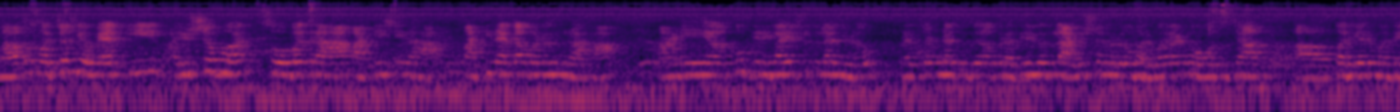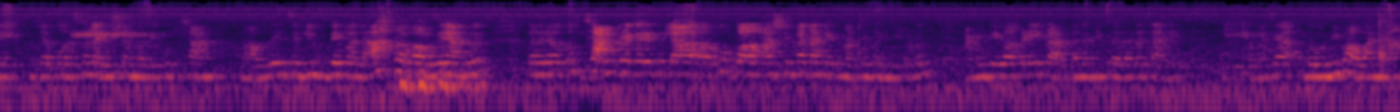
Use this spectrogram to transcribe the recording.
भावाकडून वचन घेऊयात की आयुष्यभर सोबत राहा पाठीशी राहा पाठीराखा बनून राहा. आणि खूप दीर्घायुष्य तुला मिळो. प्रचंड तुझं प्रदीर्घ तुला आयुष्य मिळो. भरभराट हो तुझ्या करिअरमध्ये तुझ्या पर्सनल आयुष्यामध्ये खूप छान भावजेचं गिफ्ट दे मला भावजे आणून. तर खूप छान प्रकारे तुला खूप आशीर्वाद आहेत माझ्या बहिणीकडून. आणि देवाकडे प्रार्थना मी करतच आहे की माझ्या दोन्ही भावांना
